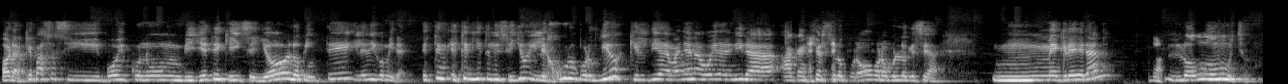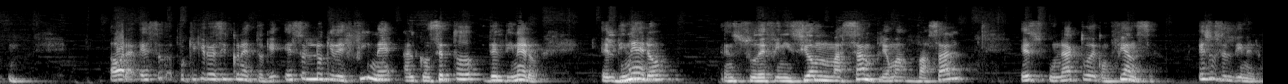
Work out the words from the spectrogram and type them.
Ahora, ¿qué pasa si voy con un billete que hice yo, lo pinté y le digo, mira, este, este billete lo hice yo y le juro por Dios que el día de mañana voy a venir a, a canjeárselo por oro o por lo que sea? ¿Me creerán? Lo dudo mucho. Ahora, eso, ¿por qué quiero decir con esto? Que eso es lo que define al concepto del dinero. El dinero, en su definición más amplia o más basal, es un acto de confianza. Eso es el dinero.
